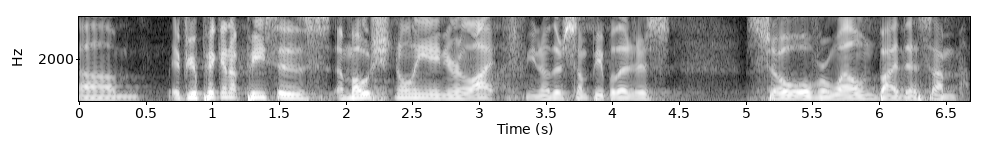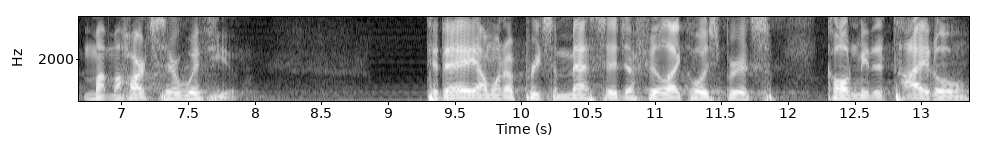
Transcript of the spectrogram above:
Um, if you're picking up pieces emotionally in your life, you know, there's some people that are just so overwhelmed by this. I'm, my, my heart's there with you. Today, I want to preach a message I feel like the Holy Spirit's called me to title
